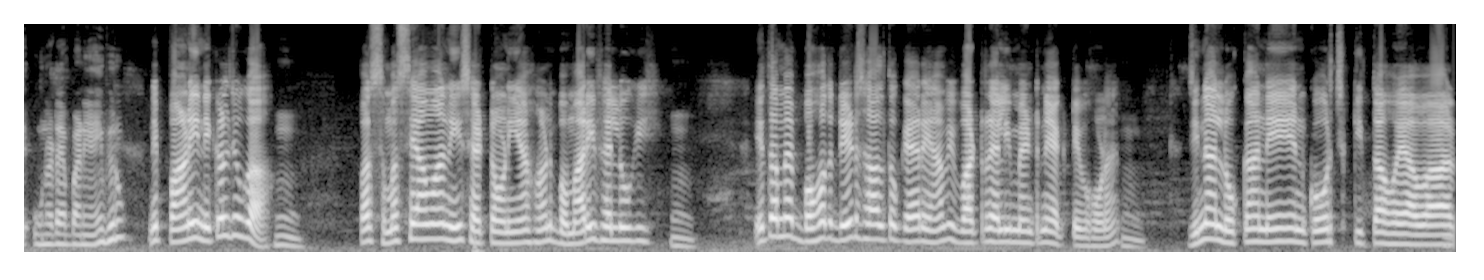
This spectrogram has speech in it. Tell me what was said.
ਤੇ ਉਹਨਾਂ ਟਾਈਮ ਪਾਣੀ ਆਈ ਫਿਰੂ? ਨਹੀਂ ਪਾਣੀ ਨਿਕਲ ਜਾਊਗਾ ਹੂੰ। ਪਰ ਸਮੱਸਿਆਵਾਂ ਨਹੀਂ ਸੈੱਟ ਆਉਣੀਆਂ ਹੁਣ ਬਿਮਾਰੀ ਫੈਲੂਗੀ। ਹੂੰ। ਇਹ ਤਾਂ ਮੈਂ ਬਹੁਤ ਡੇਢ ਸਾਲ ਤੋਂ ਕਹਿ ਰਿਹਾ ਵੀ ਵਾਟਰ ਐਲੀਮੈਂਟ ਨੇ ਐਕਟਿਵ ਹੋਣਾ। ਜਿਨ੍ਹਾਂ ਲੋਕਾਂ ਨੇ ਇਨਕੋਰਚ ਕੀਤਾ ਹੋਇਆ ਵਾ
